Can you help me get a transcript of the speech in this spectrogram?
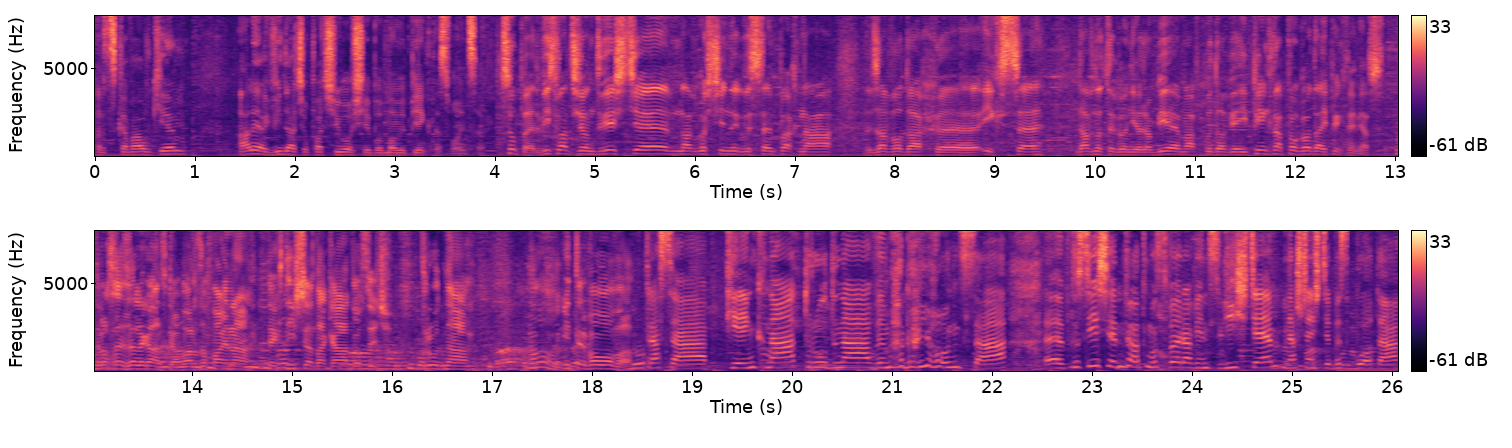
nawet z kawałkiem. Ale jak widać opłaciło się, bo mamy piękne słońce. Super, Wisła 1200 na gościnnych występach na zawodach e, XC. Dawno tego nie robiłem, a w Kudowie i piękna pogoda i piękne miasto. Trasa jest elegancka, bardzo fajna, techniczna, taka dosyć trudna, no, interwałowa. Trasa piękna, trudna, wymagająca, e, plus jesienna atmosfera, więc liście, na szczęście bez błota,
